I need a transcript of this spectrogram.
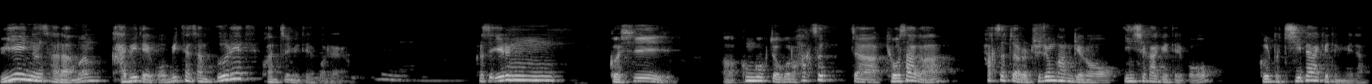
위에 있는 사람은 갑이 되고 밑에 있는 사람은 을의 관점이 돼버려요. 네. 그래서 이런 것이 어, 궁극적으로 학습자, 교사가 학습자를 주중 관계로 인식하게 되고 그걸 또 지배하게 됩니다.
